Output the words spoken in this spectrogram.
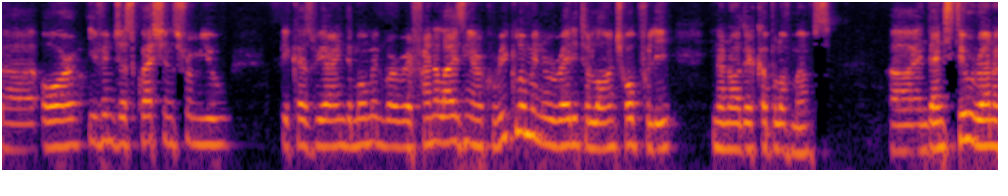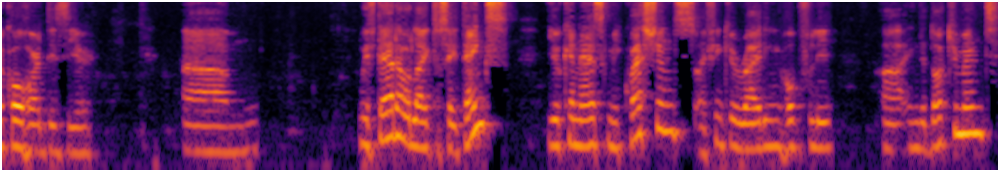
uh, or even just questions from you because we are in the moment where we're finalizing our curriculum and we're ready to launch hopefully in another couple of months uh, and then still run a cohort this year. Um, with that, I would like to say thanks you can ask me questions. I think you're writing, hopefully, uh, in the document.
